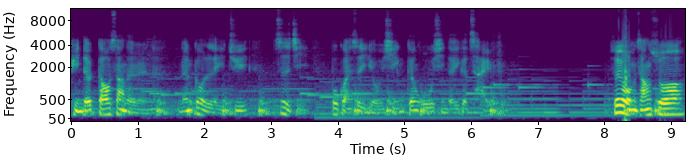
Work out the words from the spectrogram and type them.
品德高尚的人呢，能够累积自己不管是有形跟无形的一个财富。所以我们常说，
